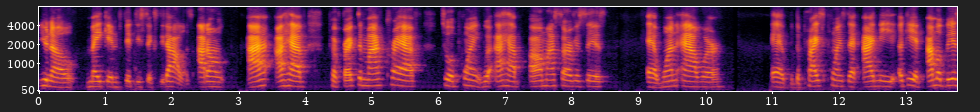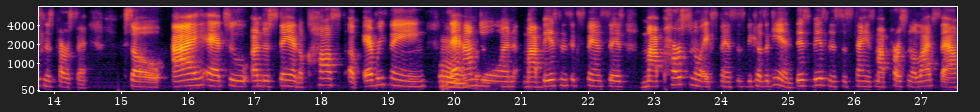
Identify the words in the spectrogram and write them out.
you know, making 50 60 dollars. I don't. I I have perfected my craft to a point where I have all my services at one hour at the price points that I need. Again, I'm a business person. So I had to understand the cost of everything that Mm. I'm doing, my business expenses, my personal expenses, because again, this business sustains my personal lifestyle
